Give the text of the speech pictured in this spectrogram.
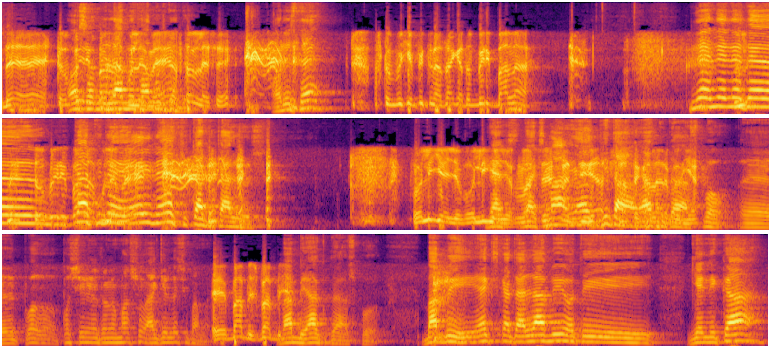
Ναι, ναι, το Όσο πήρε μπάλα μιλάμε που θα λέμε, μου ε, έρχονται. Αυτό λες, ε. Ορίστε. Αυτό που είχε πει την Ατάκα, τον πήρε μπάλα. Ναι, ναι, ναι, ναι, Τον πήρε μπάλα κάτι που ναι, λέμε. είναι, έχει κάτι καλούς. Πολύ γέλιο, πολύ Εντάξει, γέλιο. εντάξει, Μας μα, έφτασε, ε, γεια σας, κοίτα, είστε καλά, ρε άκουτα, να παιδιά. σου πω. Ε, πο- πώς είναι το όνομά σου, Άγγελος είπαμε. Ε, Μπάμπης, Μπάμπης. Μπάμπη, άκουτα να σου πω. Μπάμπη, έχεις καταλάβει ότι γενικά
